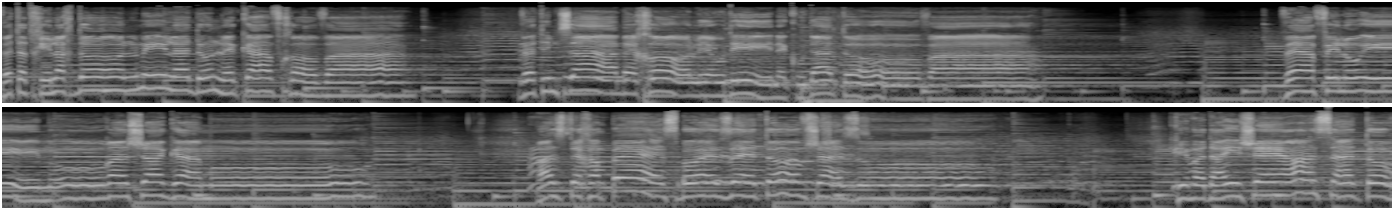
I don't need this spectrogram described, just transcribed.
ותתחיל לחדול מלדון לכף חובה. ותמצא בכל יהודי נקודה טובה. ואפילו אם הוא רשע גמור אז תחפש בו איזה טוב שזור. כי ודאי שעשה טוב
